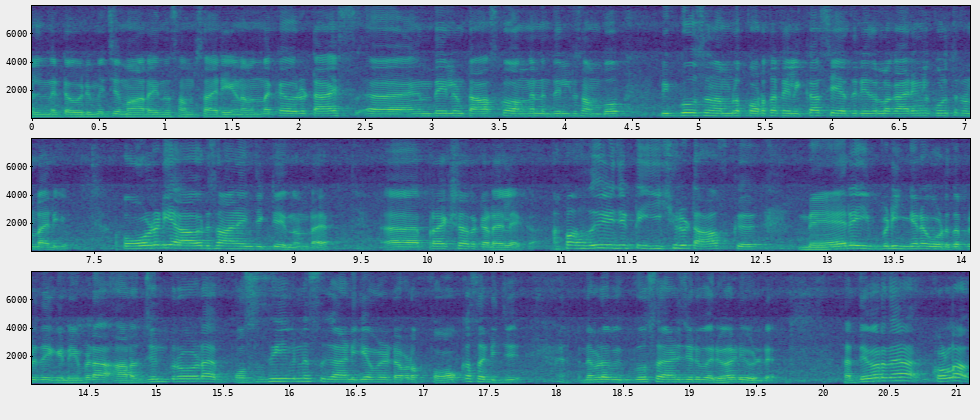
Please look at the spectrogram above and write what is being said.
എന്നിട്ട് ഒരുമിച്ച് മാറി നിന്ന് സംസാരിക്കണം എന്നൊക്കെ ഒരു ടാസ്ക് എന്തെങ്കിലും ടാസ്കോ അങ്ങനെ എന്തെങ്കിലും സംഭവം ബിഗ് ബോസ് നമ്മൾ പുറത്ത് ടെലികാസ്റ്റ് ചെയ്യാത്ത രീതിയിലുള്ള കാര്യങ്ങൾ കൊടുത്തിട്ടുണ്ടായിരിക്കും. അപ്പോൾ ഓൾറെഡി ആ ഒരു സാധനം ഇഞ്ചെക്ട് ചെയ്യുന്നുണ്ട് പ്രേക്ഷകർക്കിടയിലേക്ക്. അപ്പോൾ അത് കഴിഞ്ഞിട്ട് ഈ ഒരു ടാസ്ക് നേരെ ഇവിടെ ഇങ്ങനെ കൊടുത്തപ്പോഴത്തേക്കിന് ഇവിടെ അർജുൻ ബ്രോയുടെ പൊസസീവ്നെസ് കാണിക്കാൻ വേണ്ടിയിട്ട് അവിടെ ഫോക്കസ് അടിച്ച് നമ്മുടെ ബിഗ് ബോസ് കാണിച്ചൊരു പരിപാടിയുണ്ട്. സത്യം പറഞ്ഞാൽ കൊള്ളാം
